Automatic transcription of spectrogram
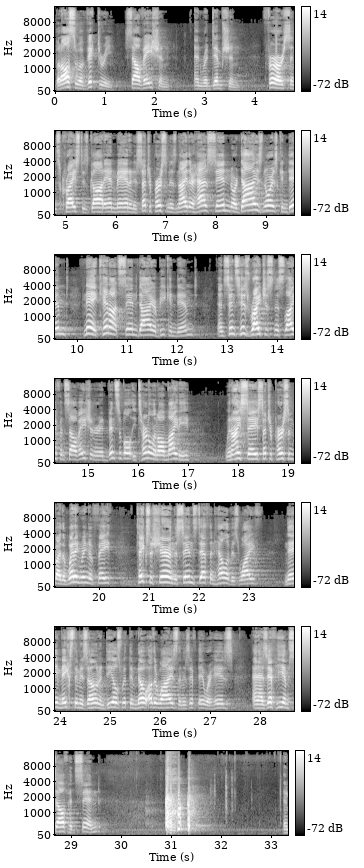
but also of victory, salvation, and redemption. For since Christ is God and man, and is such a person as neither has sinned, nor dies, nor is condemned, nay, cannot sin, die, or be condemned, and since his righteousness, life, and salvation are invincible, eternal, and almighty, when I say such a person by the wedding ring of faith takes a share in the sins, death, and hell of his wife, nay, makes them his own, and deals with them no otherwise than as if they were his, and as if he himself had sinned. and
